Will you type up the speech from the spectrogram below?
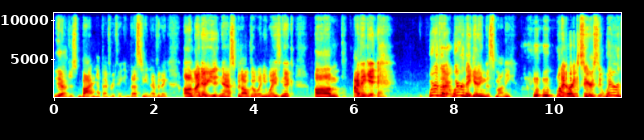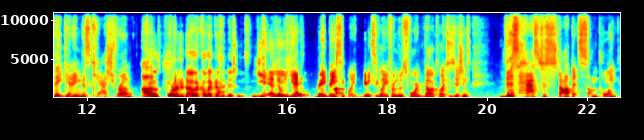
yeah. They're just buying up everything, investing in everything. Um, I know you didn't ask, but I'll go anyways, Nick. Um, I think it. Where the where are they getting this money? Like, like seriously, where are they getting this cash from? From Um, those four hundred dollar collector's editions. yeah, Yeah, no yeah, kidding. basically, basically from those four hundred dollar collector's editions. This has to stop at some point.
